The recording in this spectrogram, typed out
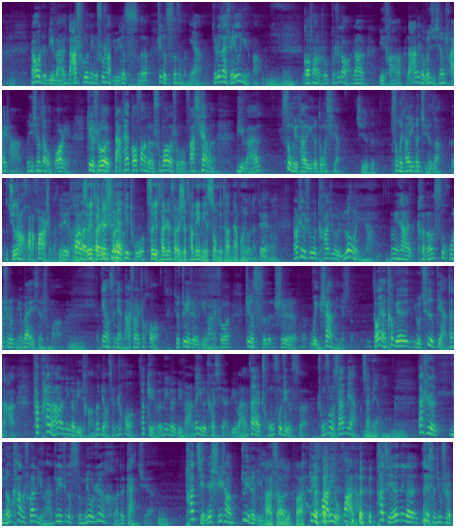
然后李纨拿出那个书上有一个词，这个词怎么念？就是在学英语嘛。嗯，高放说不知道，让李唐拿那个文曲星查一查。文曲星在我包里。这个时候打开高放的书包的时候，发现了李纨送给他的一个东西，橘子，送给他的一个橘子，橘子上画了画是吧？对，画了所以他认出来了界地图。所以他认出来是他妹妹送给他男朋友的。对，然后这个时候他就愣了一下，愣了一下，可能似乎是明白一些什么。嗯，电子词典拿出来之后，就对着李纨说：“这个词是伪善的意思。”导演特别有趣的点在哪？他拍完了那个李唐的表情之后，他给了那个李纨的一个特写，李纨在重复这个词，重复了三遍。三遍，嗯但是你能看得出来，李纨对这个词没有任何的感觉。嗯，他姐姐实际上对着李纨说的话，对，话里有话的。他姐姐那个意思就是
